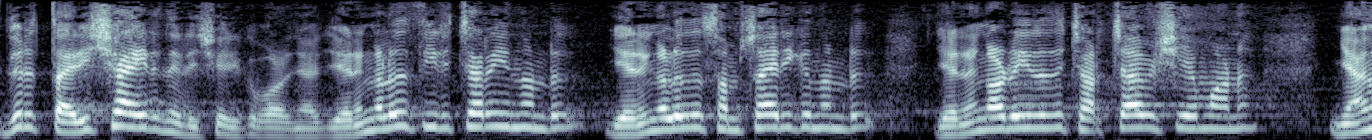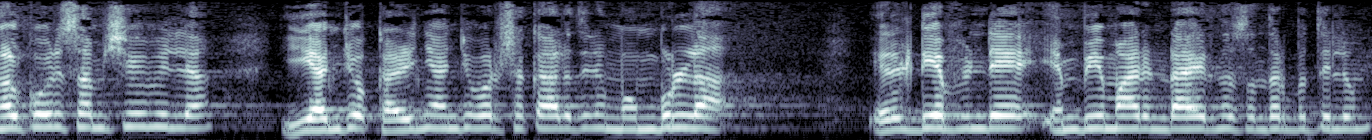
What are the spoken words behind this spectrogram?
ഇതൊരു തരിശായിരുന്നില്ല ശരിക്കും പറഞ്ഞാൽ? ജനങ്ങളിത് തിരിച്ചറിയുന്നുണ്ട് ജനങ്ങളിത് സംസാരിക്കുന്നുണ്ട് ജനങ്ങളുടെ ഇത് ചർച്ചാ വിഷയമാണ്. ഞങ്ങൾക്കൊരു സംശയവുമില്ല. ഈ അഞ്ചു കഴിഞ്ഞ അഞ്ച് വർഷക്കാലത്തിന് മുമ്പുള്ള എൽ ഡി എഫിന്റെ എം പിമാരുണ്ടായിരുന്ന സന്ദർഭത്തിലും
